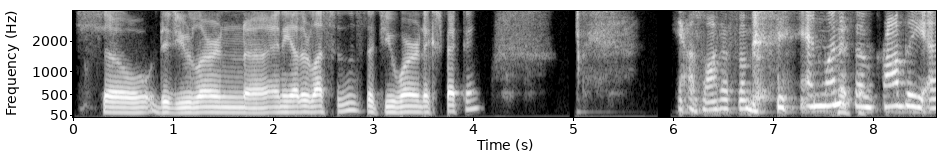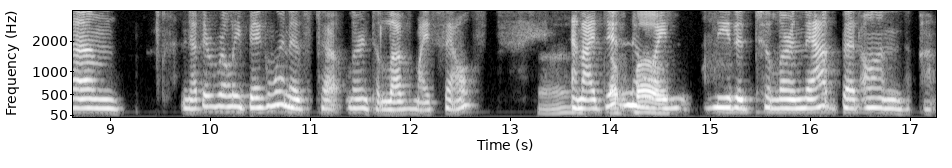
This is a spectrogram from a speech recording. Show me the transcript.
So, did you learn uh, any other lessons that you weren't expecting? Yeah, a lot of them. and one of them, probably um, another really big one, is to learn to love myself. Uh, And I didn't know I needed to learn that. But on uh,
